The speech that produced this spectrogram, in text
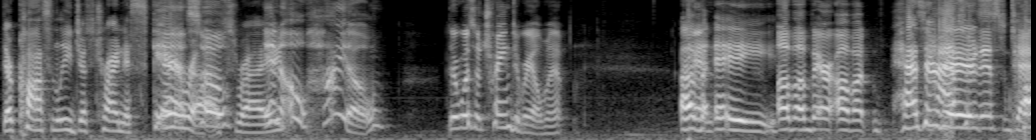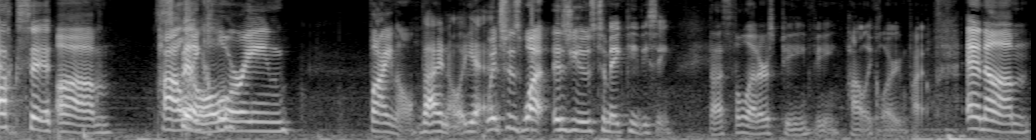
they're constantly just trying to scare us, right?" In Ohio, there was a train derailment of a of a ver- of a hazardous, hazardous toxic um, polychlorine vinyl, vinyl. Yeah, which is what is used to make PVC. That's the letters PV, polychlorine vinyl, and um.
